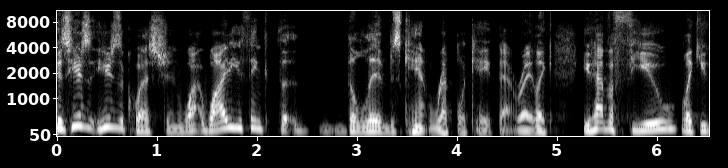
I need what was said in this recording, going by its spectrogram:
because here's here's the question. Why why do you think the the libs can't replicate that right? Like you have a few like you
